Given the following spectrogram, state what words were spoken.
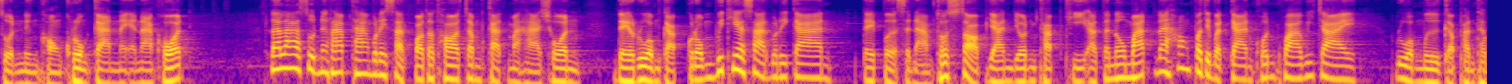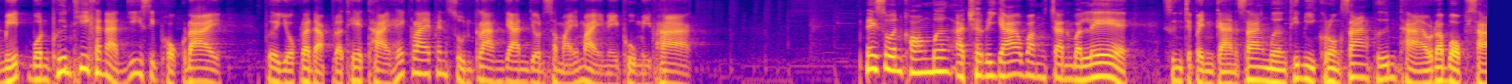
ส่วนหนึ่งของโครงการในอนาคต และล่าสุดนะครับทางบริษัทปตทจำกัดมหาชน ได้ร่วมกับกรมวิทยาศาสตร์บริการ ได้เปิดสนามทดสอบยานยนต์ขับขี่อัตโนมัติ และห้องปฏิบัติการค้นคว้าวิจัย ร่วมมือกับพันธมิตรบนพื้นที่ขนาด 26 ไร่ เพื่อยกระดับประเทศไทยให้กลายเป็นศูนย์กลางยานยนต์สมัยใหม่ในภูมิภาค ในส่วนของเมืองอัจฉริยะวังจันทร์วเล่ซึ่งจะเป็นการสร้างเมืองที่มีโครงสร้างพื้นฐานระบบสา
